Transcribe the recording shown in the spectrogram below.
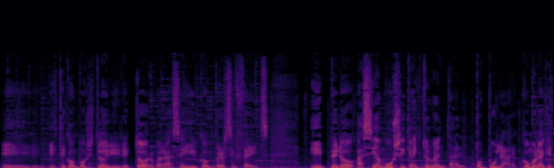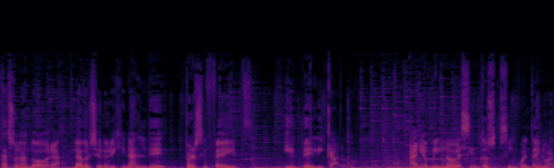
este compositor y director para seguir con Percy Fates. Eh, pero hacía música instrumental popular, como la que está sonando ahora, la versión original de Percy Fates y Delicado, año 1959.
